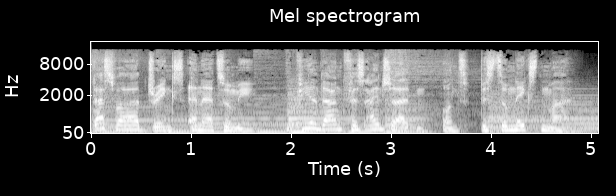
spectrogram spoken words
Das war Drinks Anatomy. Vielen Dank fürs Einschalten und bis zum nächsten Mal.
